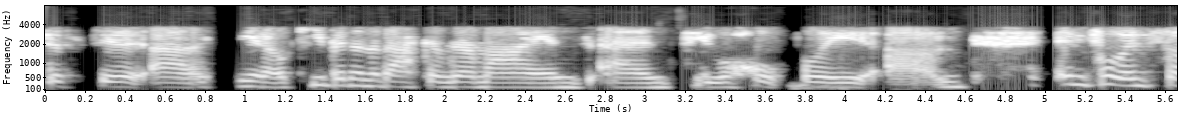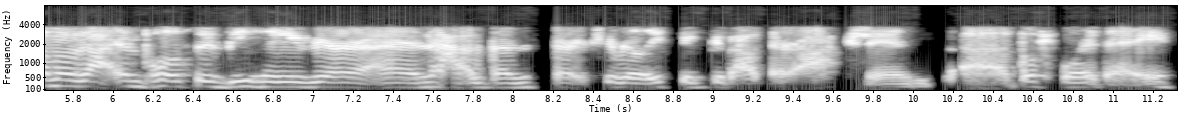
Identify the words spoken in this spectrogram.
just to, uh, you know, keep it in the back of their minds and to hopefully, um, influence some of that impulsive behavior and have them start to really think about their actions, uh, before they,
